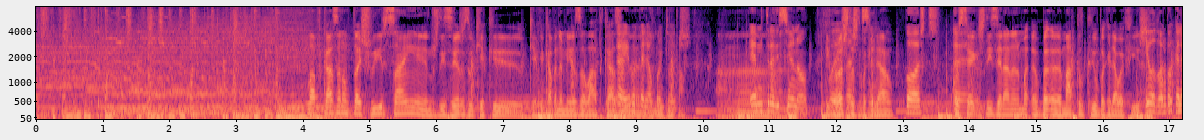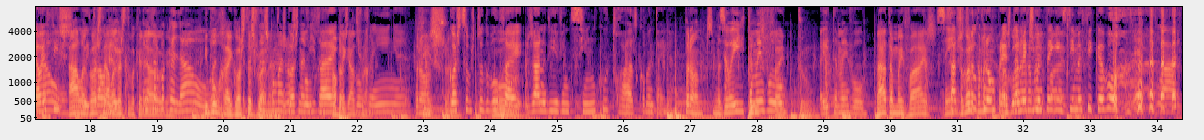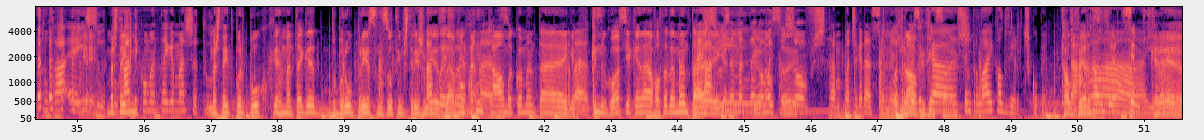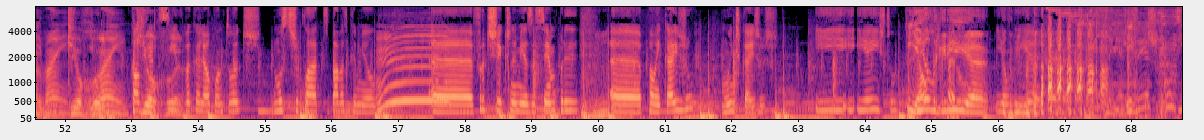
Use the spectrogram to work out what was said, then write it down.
Lá por casa não te deixo ir sem nos dizeres o que é que, o que, é que acaba na mesa lá de casa. É, e na, bacalhau na com todos. Ah. É muito tradicional. E Pois, gostas acho de que sim. bacalhau? Gosto. Consegues dizer à Ana Ma- a Ba- a Markel que o bacalhau é fixe? Eu Eh, adoro o bacalhau é fixe. Ah, ela gosta, ela literalmente. gosta de Eu bacalhau. adoro bacalhau. E bolo rei, gostas, É das coisas Joana? que eu mais Gosto gosto de na bolo vida. rei, Obrigado, gosto de bolo Joana. rainha. Pronto. Fixe, Joana. Gosto sobretudo do bolo Boa. rei. Já no dia 25, torrado com manteiga. Pronto, mas eu aí também vou. Perfeito. Aí também vou. Ah, também vais? Sim. Sabes Agora tudo o que também- não presta, agora metes também manteiga vai. em cima, fica bom. É claro, torra, é isso. Mas torrado tem- e com manteiga marcha tudo. Mas tem de pôr pouco que a manteiga dobrou o preço nos últimos três mesmo Ah, mesa. pois foi. Vão É com verdade. calma com a É manteiga. verdade. que negócio é que anda à volta da manteiga? Sim. Jesus, a manteiga ao leite dos ovos está uma desgraça mesmo. Outra coisa e que há 26. sempre lá é caldo verde, desculpem. Caldo verde? Caldo verde, sempre. Ah, e Credo, bem, e bem, que horror. e bem. Caldo Que verde seguido, bacalhau com todos, mousse de chocolate, baba de camelo, Hum. uh, frutos secos na mesa sempre, Uhum. uh, pão e queijo, muitos queijos. E, e- e é isto. E, E é o alegria! E alegria.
